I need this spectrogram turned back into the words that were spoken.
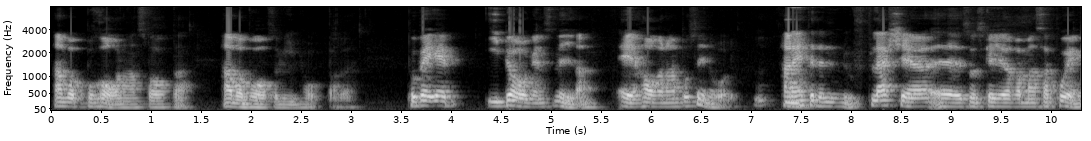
Han var bra när han startade. Han var bra som inhoppare. På bägge i dagens Milan är, har han Ambrosini-roll. Han är inte den flashiga eh, som ska göra massa poäng.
